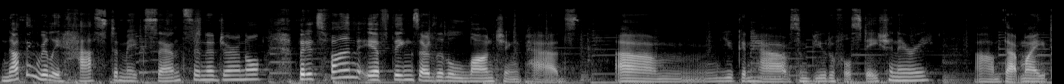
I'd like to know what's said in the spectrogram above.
nothing really has to make sense in a journal, but it's fun if things are little launching pads. Um, you can have some beautiful stationery. Um, that might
